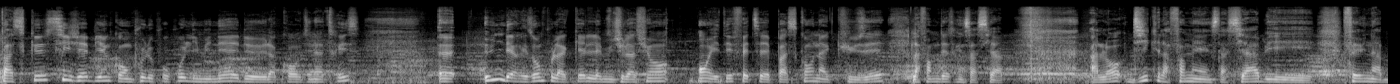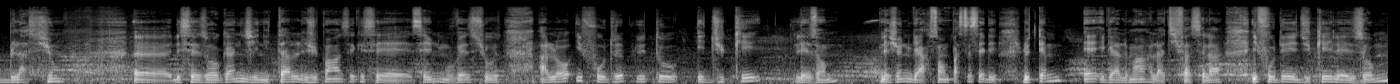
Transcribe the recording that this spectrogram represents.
Parce que si j'ai bien compris le propos liminaire de la coordinatrice, euh, une des raisons pour laquelle les mutilations ont été faites, c'est parce qu'on accusait la femme d'être insatiable. Alors, dire que la femme est insatiable et faire une ablation euh, de ses organes génitaux, je pense que c'est une mauvaise chose. Alors, il faudrait plutôt éduquer les hommes les jeunes garçons, parce que c'est le thème est également relatif à cela. Il faudrait éduquer les hommes,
